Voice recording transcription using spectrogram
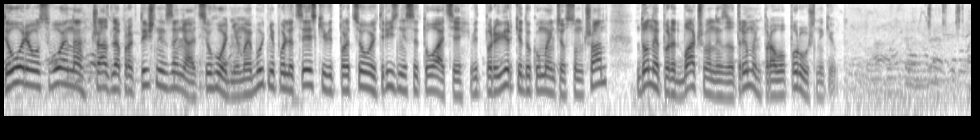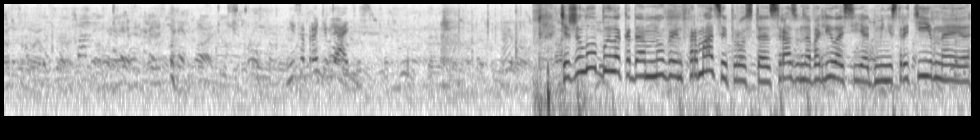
Теорія освоєна, час для практичних занять. Сьогодні майбутні поліцейські відпрацьовують різні ситуації від перевірки документів сумчан до непередбачуваних затримань правопорушників. Не сопротивляйтесь. Тяжело было, когда много информации, просто сразу навалилось и административное,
